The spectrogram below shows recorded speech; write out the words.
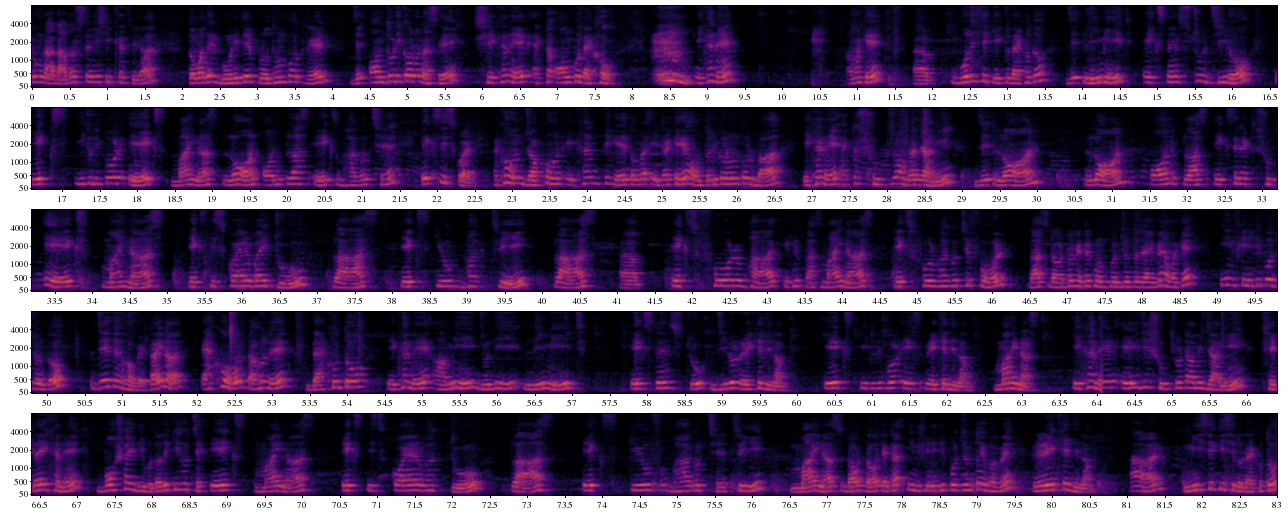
এবং দ্বাদশ শ্রেণির শিক্ষার্থীরা তোমাদের গণিতের প্রথম পত্রের যে অন্তরীকরণ আছে, সেখানের একটা অঙ্ক দেখো। এখানে আমাকে বলেছে কি একটু দেখো তো, যে limit x tends to zero x e to the four x minus ln on plus x ভাগ হচ্ছে এক্স স্কোয়ার এখন যখন এখান থেকে তোমরা এটাকে অন্তরীকরণ করবা এখানে একটা সূত্র আমরা জানি যে লন লন অন প্লাস এক্সের একটা সূত্র x minus x square by two plus x cube ভাগ থ্রি প্লাস এক্স ফোর ভাগ, এখানে প্লাস মাইনাস এক্স ফোর ভাগ হচ্ছে ফোর প্লাস ডট ডট এটা কোন পর্যন্ত যাইবে? আমাকে ইনফিনিটি পর্যন্ত যেতে হবে, তাই না? এখন তাহলে দেখো তো এখানে আমি যদি limit x tends to zero রেখে দিলাম x e to the x রেখে দিলাম মাইনাস এখানে এই যে সূত্রটা আমি জানি, সেটা এখানে বসাই দিব। তাহলে কি হচ্ছে? এক্স মাইনাস এক্স স্কোয়ার ভাগ টু প্লাস এক্স কিউব ভাগ হচ্ছে থ্রি মাইনাস ডট ডট এটা ইনফিনিটি পর্যন্ত এভাবে রেখে দিলাম। আর নিচে কি ছিল দেখো তো?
